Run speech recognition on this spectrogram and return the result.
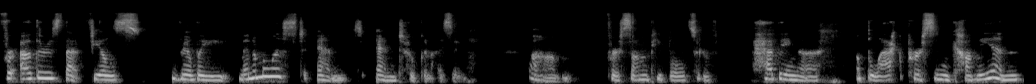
For others, that feels really minimalist and and tokenizing. Um, for some people, sort of having a, a black person come in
